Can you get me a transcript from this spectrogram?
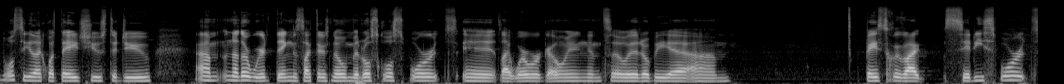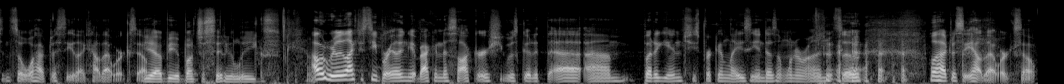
We'll see like what they choose to do. Um, another weird thing is like there's no middle school sports in like where we're going, and so it'll be a um, basically like city sports, and so we'll have to see like how that works out. Yeah, it'd be a bunch of city leagues. I would really like to see Braylon get back into soccer. She was good at that, um, but again, she's freaking lazy and doesn't want to run. So we'll have to see how that works out.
